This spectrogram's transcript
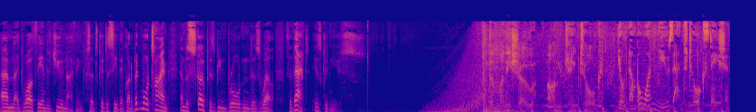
Um, it was the end of June, I think. So it's good to see they've got a bit more time and the scope has been broadened as well. So that is good news. Money Show on Cape Talk. Your number one news and talk station.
